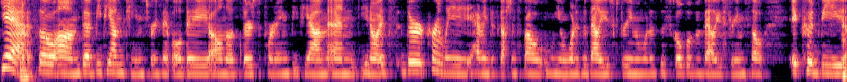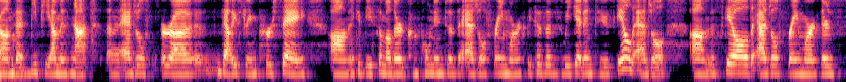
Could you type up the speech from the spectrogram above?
Yeah. yeah. So um, the BPM teams, for example, they all know that they're supporting BPM, and you know it's they're currently having discussions about you know what is a value stream and what is the scope of a value stream. So it could be um, that BPM is not uh, agile or a value stream per se. Um, it could be some other component of the agile framework because as we get into scaled agile, um, the scaled agile framework, there's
